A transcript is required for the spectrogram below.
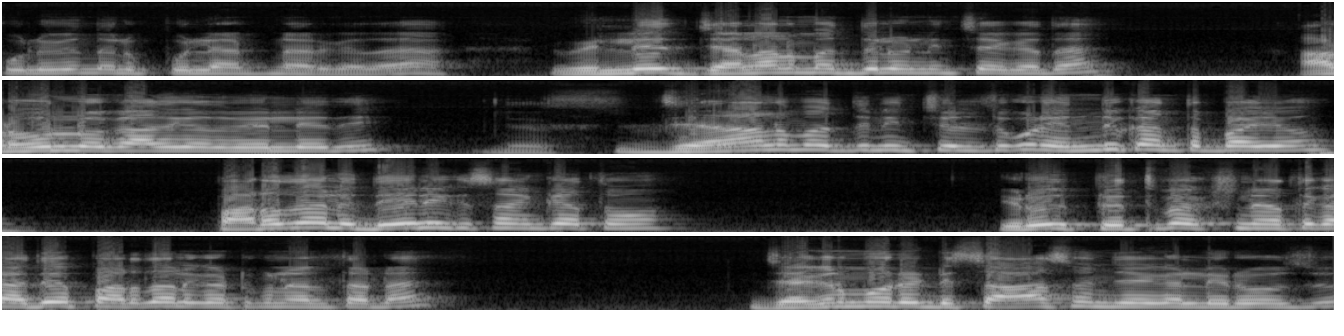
పులివెందుల పులి అంటున్నారు కదా. వెళ్ళేది జనాల మధ్యలో నుంచే కదా? అడవుల్లో కాదు కదా వెళ్ళేది? జనాల మధ్య నుంచి వెళ్తే కూడా ఎందుకు అంత భయం? పరదాలు దేనికి సంకేతం? ఈరోజు ప్రతిపక్ష నేతగా అదే పరదాలు కట్టుకుని వెళ్తాడా? జగన్మోహన్ రెడ్డి సాహసం చేయగలరు ఈరోజు?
